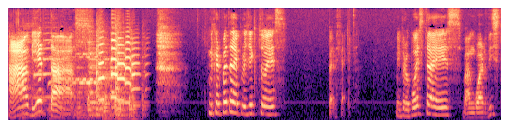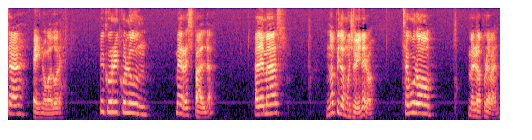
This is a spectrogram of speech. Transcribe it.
abiertas. Mi carpeta de proyecto es perfecta. Mi propuesta es vanguardista e innovadora. Mi currículum me respalda. Además, no pido mucho dinero. Seguro me lo aprueban.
